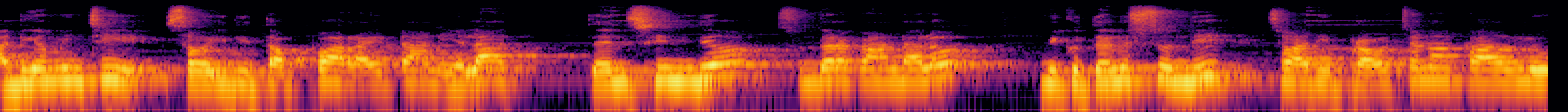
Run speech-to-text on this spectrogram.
అధిగమించి సో ఇది తప్ప రైటా అని ఎలా తెలిసిందో సుందరకాండలో మీకు తెలుస్తుంది. సో అది ప్రవచనకారులు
